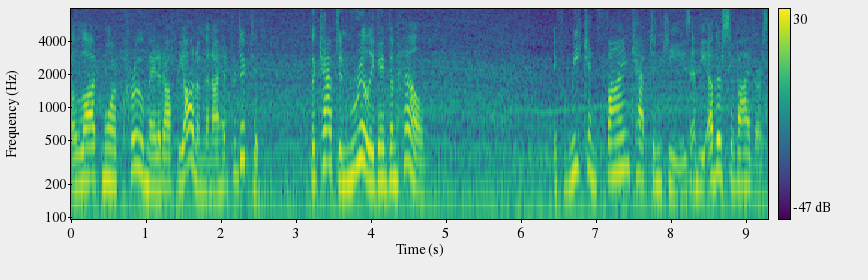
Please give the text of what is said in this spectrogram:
A lot more crew made it off the Autumn than I had predicted. The captain really gave them hell. If we can find Captain Keyes and the other survivors,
